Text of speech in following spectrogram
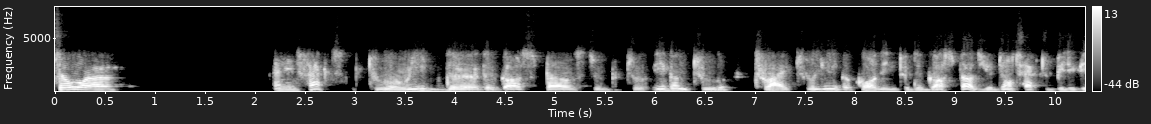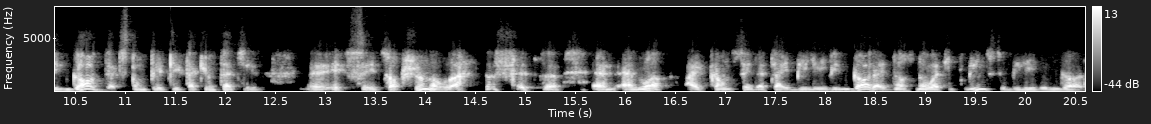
So, uh, and in fact, to read the, the Gospels, to to even to try to live according to the Gospels, you don't have to believe in God. That's completely facultative. It's it's optional, uh, and and well I can't say that I believe in God. I don't know what it means to believe in God,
